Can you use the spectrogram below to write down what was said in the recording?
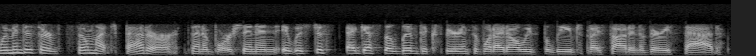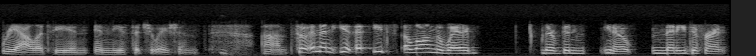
women deserve so much better than abortion. And it was just, I guess, the lived experience of what I'd always believed, but I saw it in a very sad reality in, in these situations. Um, so, and then each along the way, there have been, you know, many different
